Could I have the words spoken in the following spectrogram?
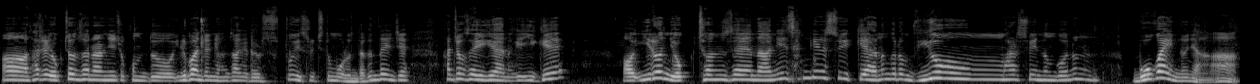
어 사실 역전선환이 조금 더 일반적인 현상이 될 수도 있을지도 모른다. 근데 이제 한쪽에서 얘기하는 게 이게 어 이런 역전세난이 생길 수 있게 하는 그런 위험할 수 있는 거는 뭐가 있느냐.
